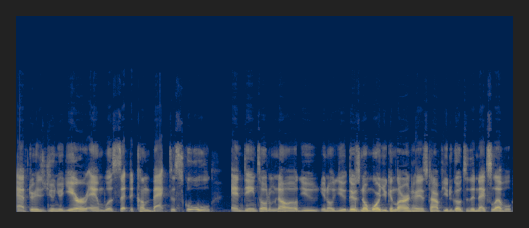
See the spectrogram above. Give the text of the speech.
after his junior year and was set to come back to school and Dean told him, "No, you you know, you there's no more you can learn here. It's time for you to go to the next level."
